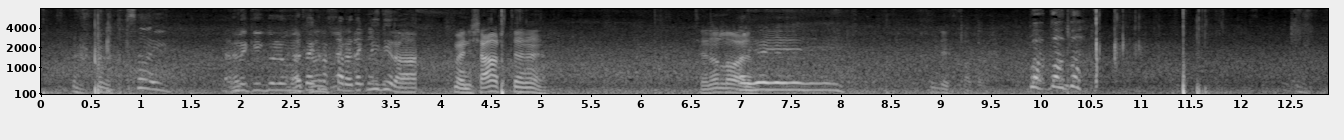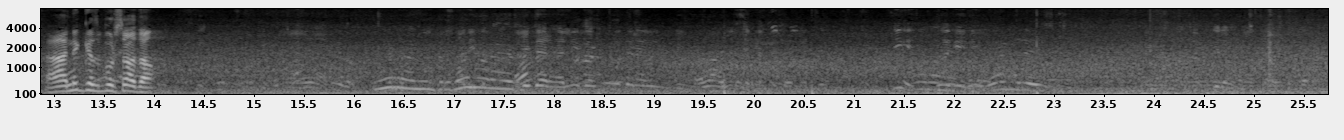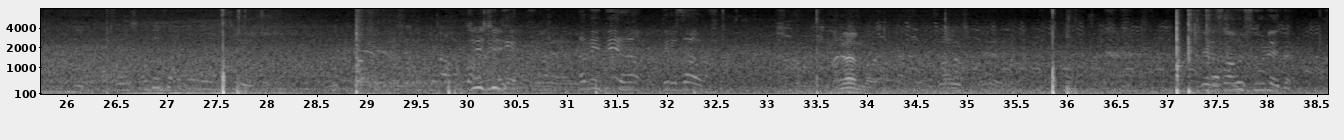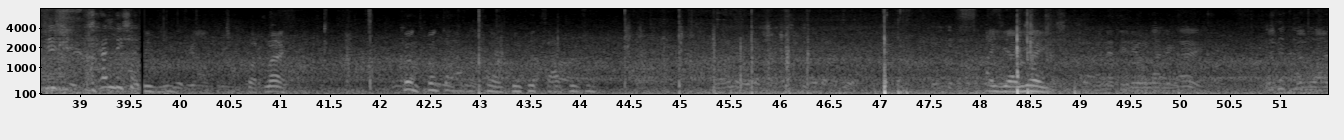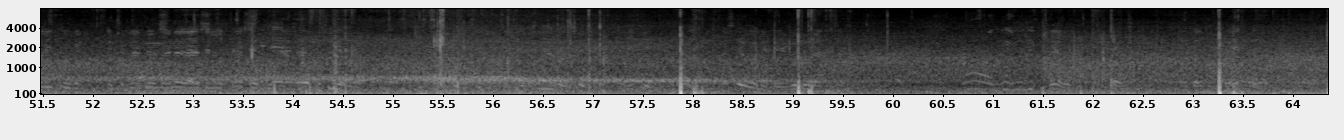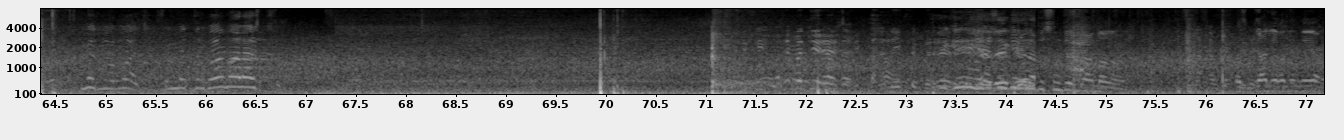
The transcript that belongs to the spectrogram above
صايد عمك يقول لهم هذاك الآخر هذاك اللي يديرها مانيش عارف أنا. أنا الله أي اعلم أي أي أي. اللي تخاطر با با با. آه نقز بورصادة. وين راني ندير؟ وين راني؟ اللي دارها اللي دارها جي جي هذه ديرها دير زاوج لا دير زاوج ولادها جي جي شحال اللي شحال فورتنايت كنت كنت كنت كنت ساعات كنت اي اي اي مد باش ندير زعما قصدي علي غادي نضيعو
